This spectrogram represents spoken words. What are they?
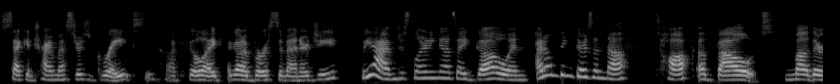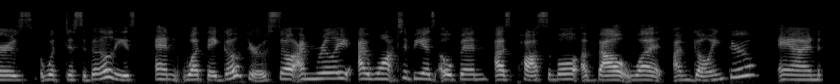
second trimester is great. I feel like I got a burst of energy. But yeah, I'm just learning as I go. And I don't think there's enough talk about mothers with disabilities and what they go through. So I'm really I want to be as open as possible about what I'm going through and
